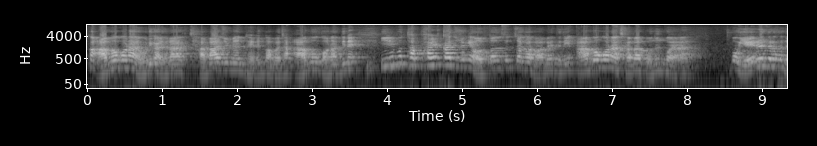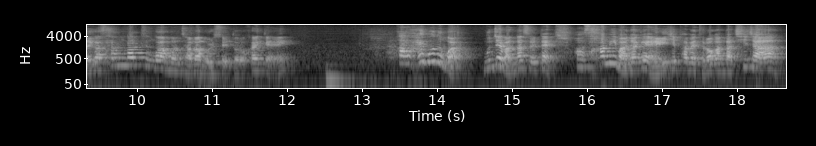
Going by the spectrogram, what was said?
그 아무거나 우리가 얘들아 잡아주면 되는 거 맞아. 아무거나 니네 1부터 8까지 중에 어떤 숫자가 마음에 드니 아무거나 잡아보는 거야. 뭐 예를 들어서 내가 3 같은 거 한번 잡아볼 수 있도록 할게. 아, 해보는 거야. 문제 만났을 때, 아, 3이 만약에 A집합에 들어간다 치자.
